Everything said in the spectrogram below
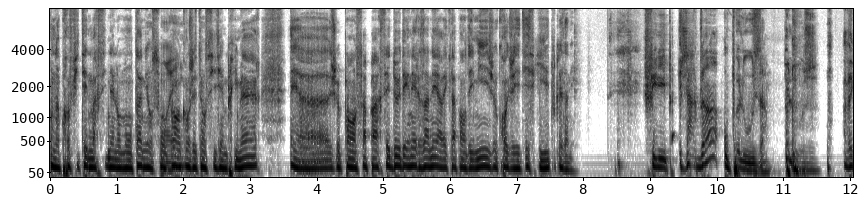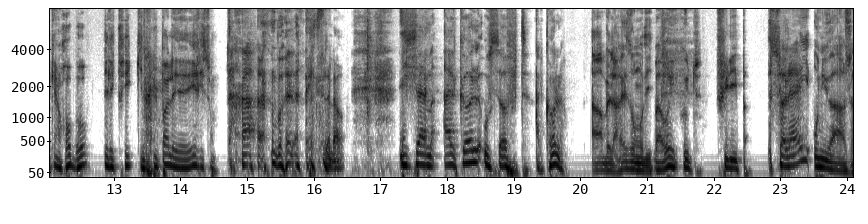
on a profité de Marcinelle en montagne en son Oui. temps quand j'étais en sixième primaire. Et euh, je pense à part ces deux dernières années avec la pandémie, je crois que j'ai été skier toutes les années. Philippe, jardin ou pelouse? Pelouse. Avec un robot électrique qui ne tue pas les hérissons. Voilà. Excellent. Hicham, alcool ou soft? Alcool. Ah, ben la raison, on dit. Bah oui, écoute. Philippe, soleil ou nuage?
